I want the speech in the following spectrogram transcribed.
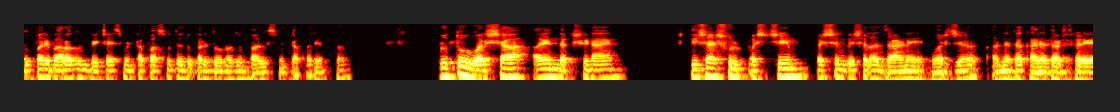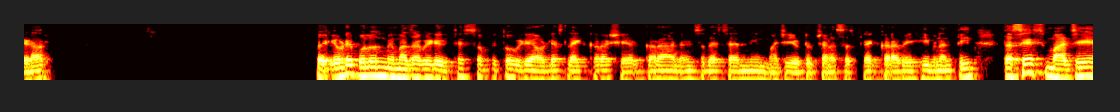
दुपारी बारा वाजून बेचाळीस मिनिटापासून ते दुपारी दोन वाजून बावीस मिनिटापर्यंत. ऋतू वर्षा अयन दक्षिणायन दिशा शुल्क पश्चिम पश्चिम दिशेला जाणे वर्ज्य अन्यथा कार्यात अडथळे येणार. तर एवढे बोलून मी माझा व्हिडिओ इथेच संपवितो. व्हिडिओ आवडल्यास लाईक करा शेअर करा. नवीन सदस्यांनी माझे युट्यूब चॅनल सबस्क्राईब करावे ही विनंती. तसेच माझे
